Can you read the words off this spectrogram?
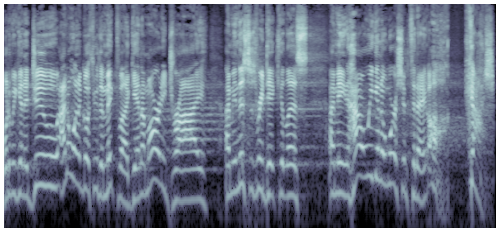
What are we going to do? I don't want to go through the mikvah again. I'm already dry. I mean, this is ridiculous. I mean, how are we going to worship today? Oh, gosh.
